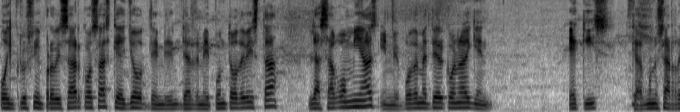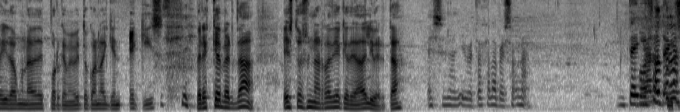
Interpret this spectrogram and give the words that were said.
o incluso improvisar cosas que yo de mi- desde mi punto de vista las hago mías y me puedo meter con alguien X, que algunos se ha reído alguna vez porque me meto con alguien X, pero es que es verdad, esto es una radio que te da libertad. Es una libertad a la persona. ¿Vosotros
